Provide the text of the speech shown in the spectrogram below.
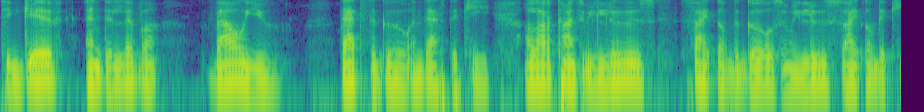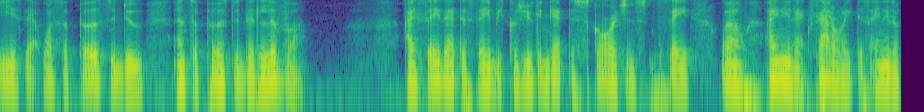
to give and deliver value. That's the goal and that's the key. A lot of times we lose sight of the goals and we lose sight of the keys that we're supposed to do and supposed to deliver. I say that to say because you can get discouraged and say, well, I need to accelerate this. I need to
